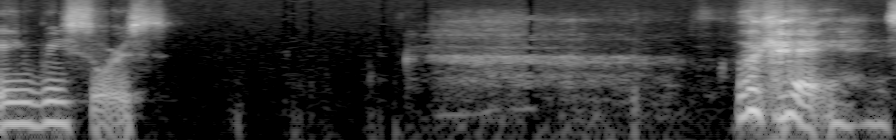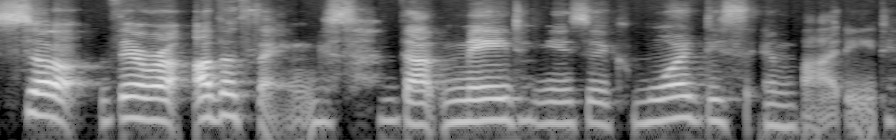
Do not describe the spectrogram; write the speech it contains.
a resource. Okay, so there are other things that made music more disembodied.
